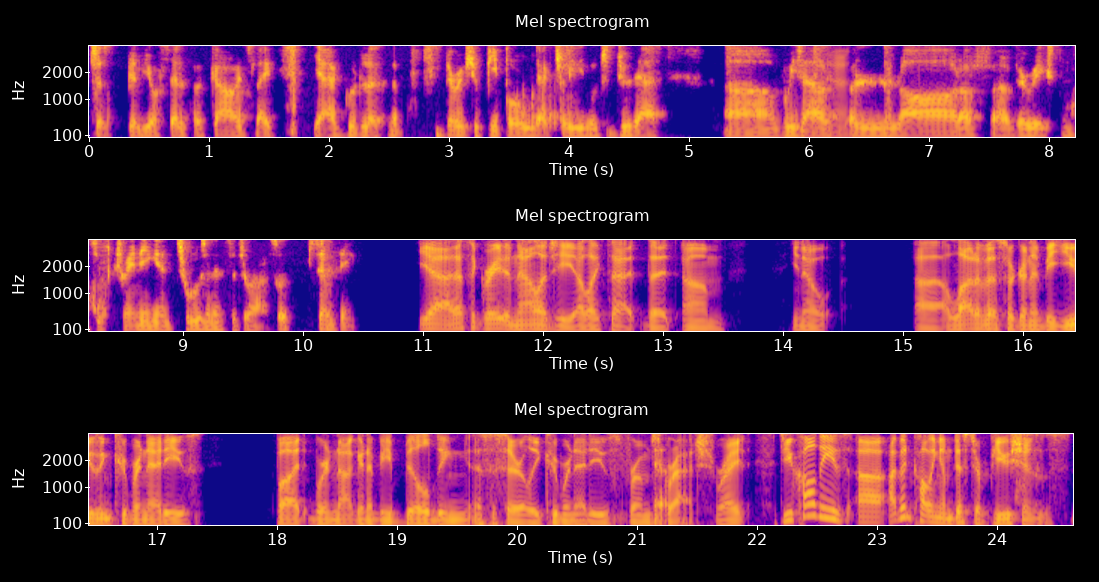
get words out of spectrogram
just build yourself a car. It's like, yeah, good luck. Very few people would actually be able to do that uh, without yeah. a lot of uh, very extensive training and tools and etc. So same thing. Yeah, that's a great analogy. I like that. That um, you know, uh, a lot of us are going to be using Kubernetes but we're not going to be building necessarily Kubernetes from yeah. scratch, right? Do you call these? Uh, I've been calling them distributions.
